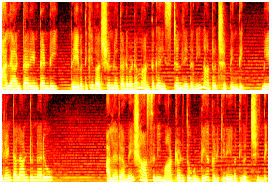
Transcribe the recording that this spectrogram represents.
అలా అంటారేంటండి? రేవతికి వర్షంలో తడవడం అంతగా ఇష్టం లేదని నాతో చెప్పింది. మీరేంటలా అంటున్నారు? అలా రమేష్ హాసిని మాట్లాడుతూ ఉంటే అక్కడికి రేవతి వచ్చింది.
